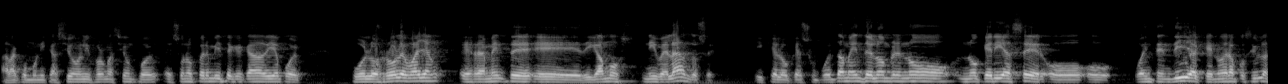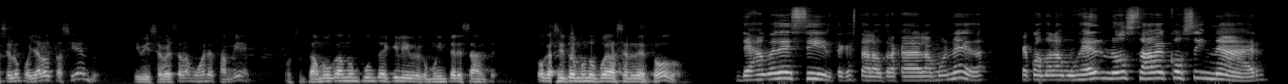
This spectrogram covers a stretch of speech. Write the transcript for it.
a la comunicación, a la información, pues eso nos permite que cada día pues, pues los roles vayan eh, realmente, eh, digamos, nivelándose y que lo que supuestamente el hombre no, no quería hacer o, o, entendía que no era posible hacerlo, pues ya lo está haciendo. Y viceversa las mujeres también. O sea, estamos buscando un punto de equilibrio que es muy interesante, porque así todo el mundo puede hacer de todo. Déjame decirte que está la otra cara de la moneda, que cuando la mujer no sabe cocinar,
